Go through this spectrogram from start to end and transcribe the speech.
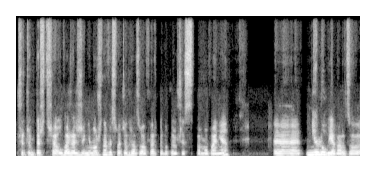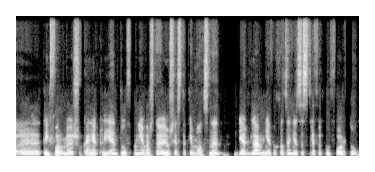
przy czym też trzeba uważać, że nie można wysłać od razu oferty, bo to już jest spamowanie. E, Nie lubię bardzo e, tej formy szukania klientów, ponieważ to już jest takie mocne, jak dla mnie, wychodzenie ze strefy komfortu,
